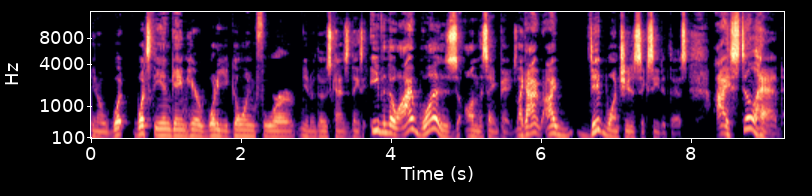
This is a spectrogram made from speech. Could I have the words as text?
you know what what's the end game here? What are you going for? You know those kinds of things. Even though i was on the same page like i i did want you to succeed at this i still had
